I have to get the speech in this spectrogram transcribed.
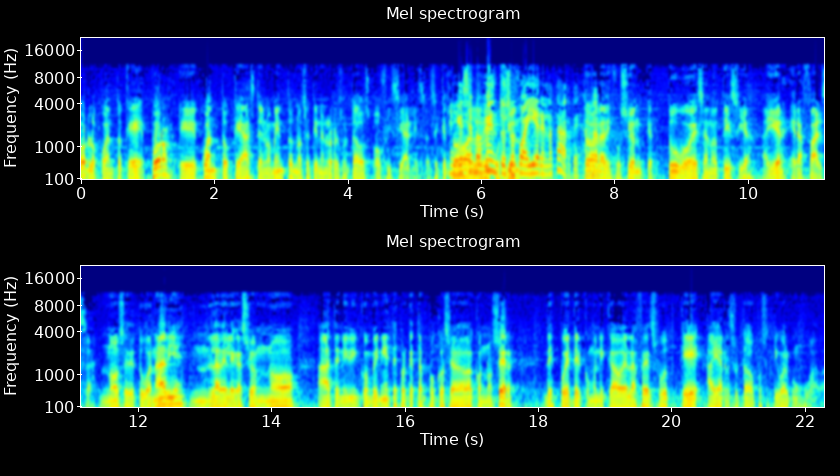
Por lo cuanto que por eh, cuanto que hasta el momento no se tienen los resultados oficiales. Así que En toda ese la momento, eso fue ayer en la tarde. Toda la difusión que tuvo esa noticia ayer era falsa. No se detuvo a nadie, la delegación no ha tenido inconvenientes porque tampoco se ha dado a conocer después del comunicado de la Fast Food que haya resultado positivo algún jugador.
